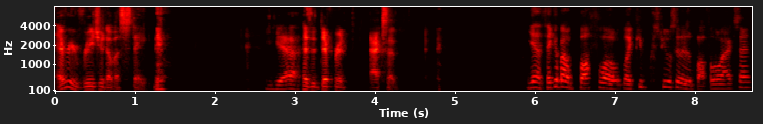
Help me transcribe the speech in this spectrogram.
every region of a state yeah, has a different accent. yeah. Think about Buffalo. Like people, 'cause people say there's a Buffalo accent.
